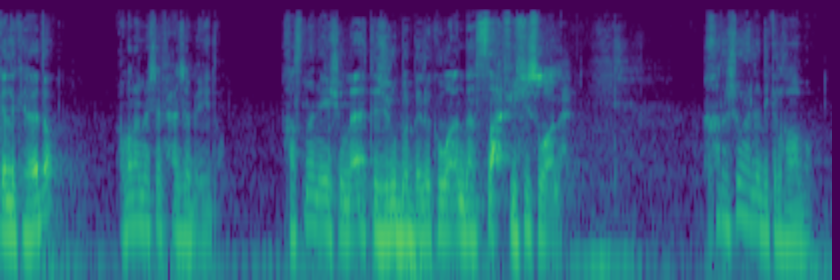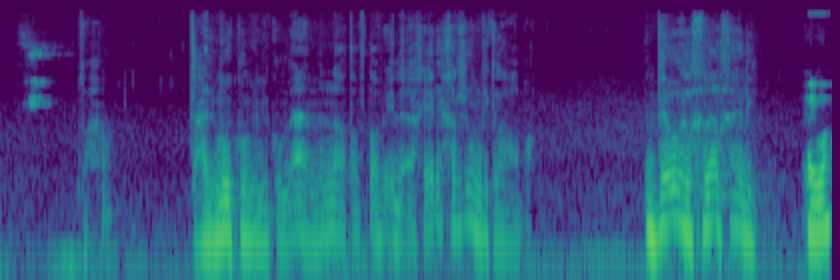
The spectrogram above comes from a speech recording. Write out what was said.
قال لك هذا عمره ما شاف حاجة بعيدة. خاصنا نعيشوا معاه تجربة بالك هو عنده الصح في شي صوالح. خرجوه على ديك الغابة. صح؟ تعلموا يكومينيكو معاه منا طف طف إلى آخره خرجوه من ديك الغابة. داوه الخلال خالي. أيوه.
